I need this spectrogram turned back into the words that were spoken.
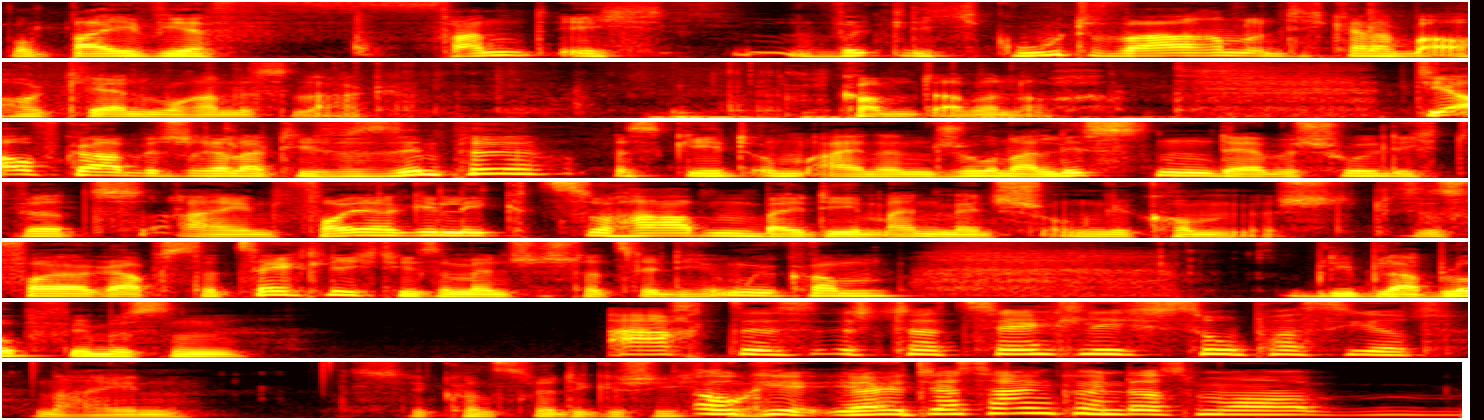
wobei wir fand ich wirklich gut waren und ich kann aber auch erklären, woran es lag. Kommt aber noch. Die Aufgabe ist relativ simpel. Es geht um einen Journalisten, der beschuldigt wird, ein Feuer gelegt zu haben, bei dem ein Mensch umgekommen ist. Dieses Feuer gab es tatsächlich, dieser Mensch ist tatsächlich umgekommen. Bliblablub, wir müssen. Ach, das ist tatsächlich so passiert. Nein, das ist eine konstruierte Geschichte. Okay, ja, hätte ja sein können, dass man.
